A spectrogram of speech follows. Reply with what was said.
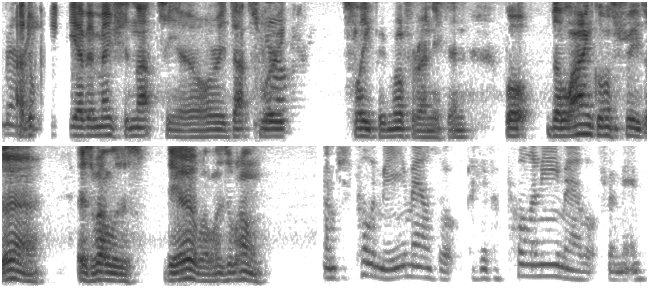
Right. I don't think he ever mentioned that to you, or if that's where No. he's sleeping rough or anything. But the line goes through there as well as the Irwell as well. I'm just pulling my emails up because if I pull an email up from him,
